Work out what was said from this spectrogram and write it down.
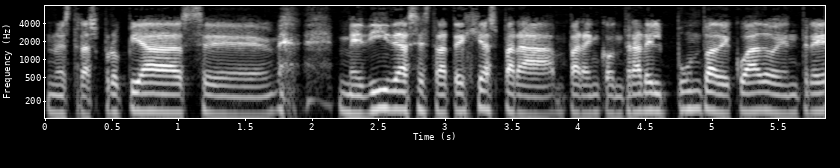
nuestras propias medidas, estrategias para, para encontrar el punto adecuado entre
